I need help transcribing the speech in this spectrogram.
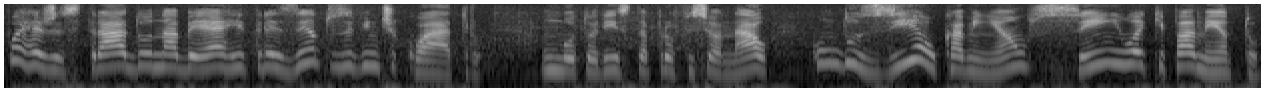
foi registrado na BR-324. Um motorista profissional conduzia o caminhão sem o equipamento.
